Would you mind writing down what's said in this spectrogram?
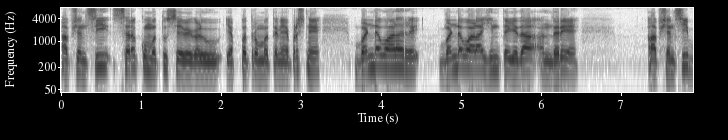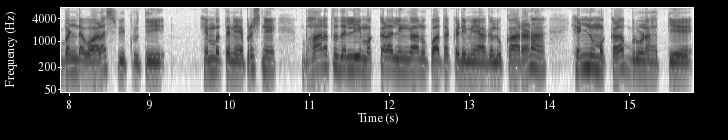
ಆಪ್ಷನ್ ಸಿ, ಸರಕು ಮತ್ತು ಸೇವೆಗಳು. ಎಪ್ಪತ್ತೊಂಬತ್ತನೆಯ ಪ್ರಶ್ನೆ, ಬಂಡವಾಳ ಬಂಡವಾಳ ಹಿಂತೆಗೆದ ಅಂದರೆ? ಆಪ್ಷನ್ ಸಿ, ಬಂಡವಾಳ ಸ್ವೀಕೃತಿ. ಎಂಬತ್ತನೆಯ ಪ್ರಶ್ನೆ, ಭಾರತದಲ್ಲಿ ಮಕ್ಕಳ ಲಿಂಗಾನುಪಾತ ಕಡಿಮೆಯಾಗಲು ಕಾರಣ ಹೆಣ್ಣು ಮಕ್ಕಳ ಭ್ರೂಣ ಹತ್ಯೆ.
